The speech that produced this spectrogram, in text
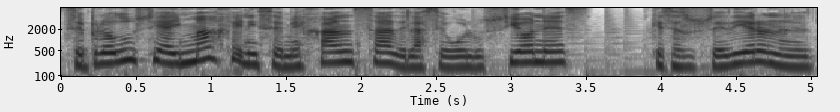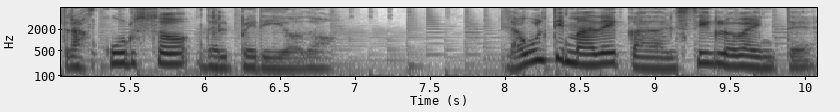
se produce a imagen y semejanza de las evoluciones que se sucedieron en el transcurso del período. La última década del siglo XX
